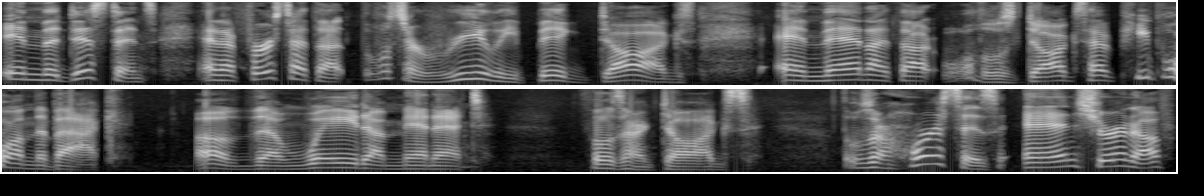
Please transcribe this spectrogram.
in the distance. And at first, I thought those are really big dogs, and then I thought, oh, those dogs have people on the back of them. Wait a minute, those aren't dogs. Those are horses, and sure enough,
